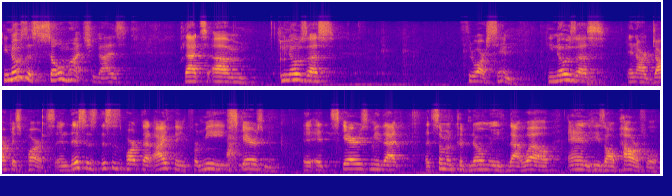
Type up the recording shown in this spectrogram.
He knows us so much, you guys, that um, He knows us through our sin. He knows us in our darkest parts. And this is this is the part that I think for me scares me. It, it scares me that that someone could know me that well and he's all powerful.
